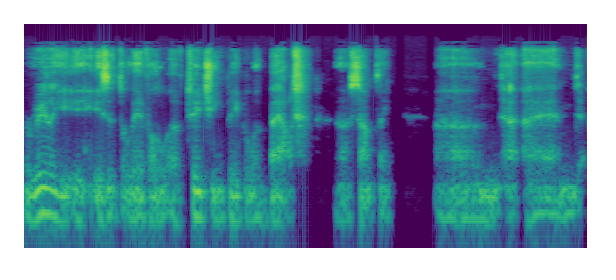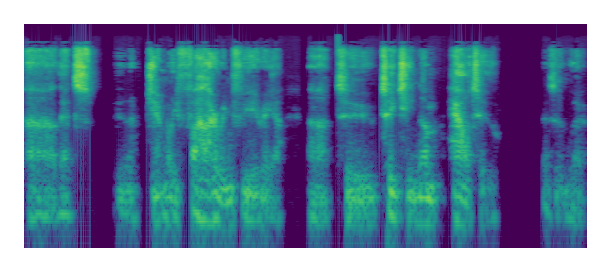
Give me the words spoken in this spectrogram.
really is at the level of teaching people about uh, something. Um, and uh, that's generally far inferior uh, to teaching them how to, as it were.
